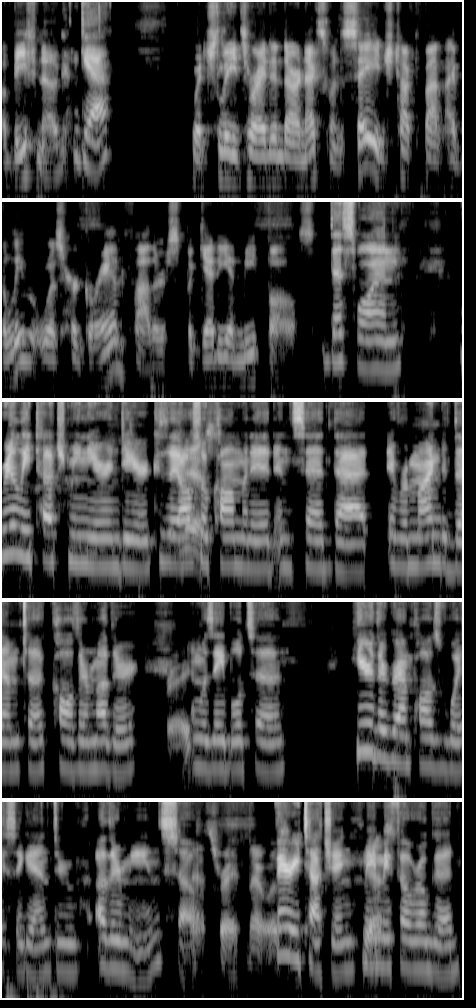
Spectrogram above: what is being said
a beef nug. Yeah. Which leads right into our next one. Sage talked about, I believe it was her grandfather's spaghetti and meatballs. This one really touched me near and dear because they also Yes. commented and said that it reminded them to call their mother Right. and was able to hear their grandpa's voice again through other means. So That's right. That was very touching. Made me feel real good.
